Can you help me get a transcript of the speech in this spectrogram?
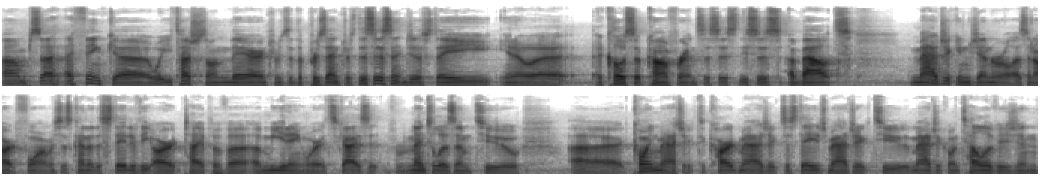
Um, so I think uh, what you touched on there in terms of the presenters, this isn't just a you know a, a close-up conference. This is this is about magic in general as an art form. This is kind of the state of the art type of a, a meeting where it's guys from mentalism to uh, coin magic to card magic to stage magic to magic on television.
